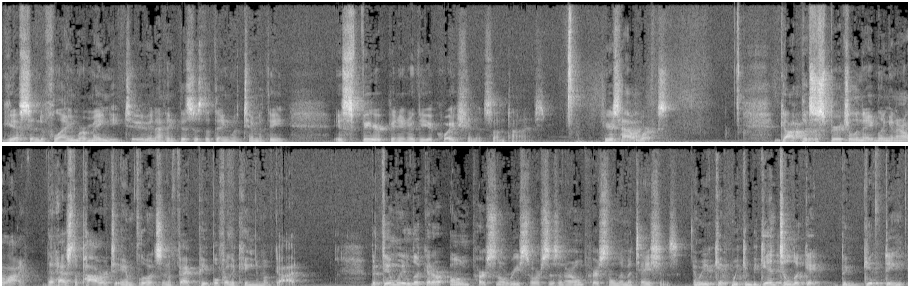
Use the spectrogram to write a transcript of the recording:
gifts into flame, or may need to, and I think this is the thing with Timothy, is fear can enter the equation at sometimes. Here's how it works God puts a spiritual enabling in our life that has the power to influence and affect people for the kingdom of God. But then we look at our own personal resources and our own personal limitations. And we can, we can begin to look at the gifting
